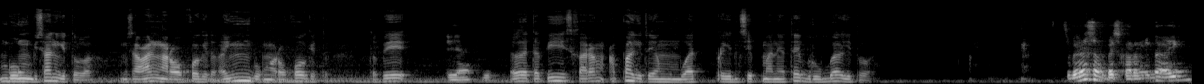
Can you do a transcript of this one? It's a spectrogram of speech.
embung pisan gitu loh. Misalkan ngarokok gitu, aing embung ngarokok gitu. Tapi Iya. gitu. eh tapi sekarang apa gitu yang membuat prinsip mana teh berubah gitu loh. Sebenarnya sampai sekarang juga Aing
